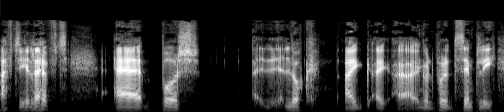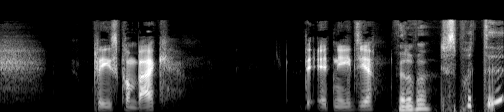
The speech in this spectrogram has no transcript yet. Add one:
after you left. Uh, but uh, look, I, I I'm going to put it simply. Please come back. It needs you. Philippa. Just put the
